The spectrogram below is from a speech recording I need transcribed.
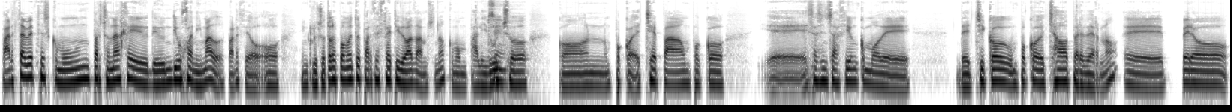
Parece a veces como un personaje de un dibujo animado, parece, o, incluso otros momentos parece Fétido Adams, ¿no? Como un paliducho, con un poco de chepa, un poco eh, esa sensación como de, de, chico un poco echado a perder, ¿no? Eh, pero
